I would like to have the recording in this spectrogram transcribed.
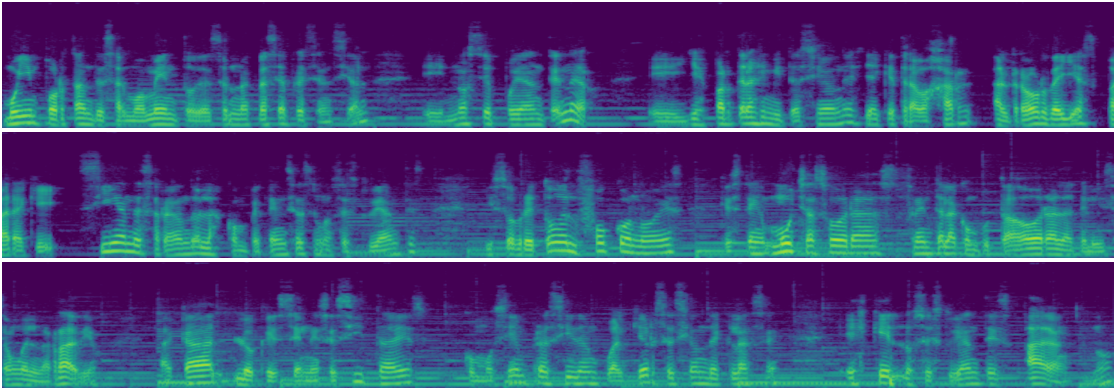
muy importantes al momento de hacer una clase presencial eh, no se puedan tener. Y es parte de las limitaciones y hay que trabajar alrededor de ellas para que sigan desarrollando las competencias en los estudiantes y sobre todo el foco no es que estén muchas horas frente a la computadora, la televisión o en la radio, Acá lo que se necesita es, como siempre ha sido en cualquier sesión de clase, es que los estudiantes hagan, ¿no?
